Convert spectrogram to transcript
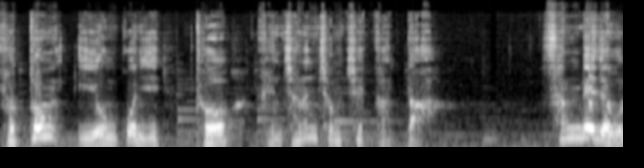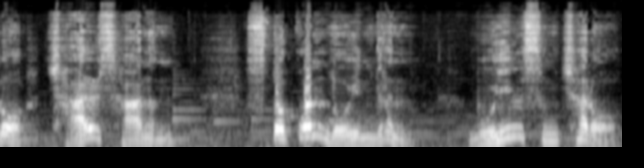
교통 이용권이 더 괜찮은 정책 같다. 상대적으로 잘 사는 수도권 노인들은 무임승차로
